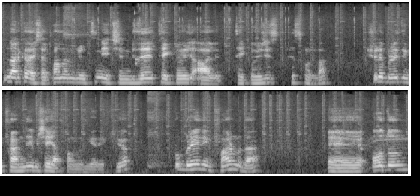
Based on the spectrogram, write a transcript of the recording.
Şimdi arkadaşlar palların üretimi için bize teknoloji alet, teknoloji kısmından şöyle breeding farm diye bir şey yapmamız gerekiyor. Bu breeding farmı da eee, odun,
